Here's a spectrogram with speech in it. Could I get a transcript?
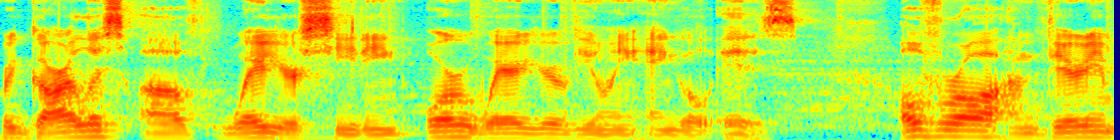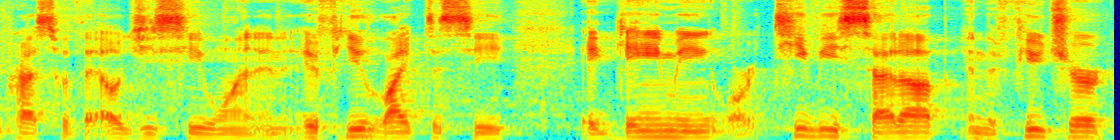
regardless of where you're seating or where your viewing angle is. Overall, I'm very impressed with the LG C1 and if you'd like to see a gaming or TV setup in the future,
